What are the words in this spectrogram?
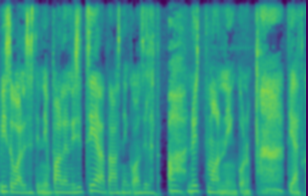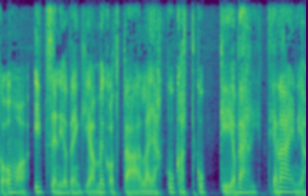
visuaalisesti niin paljon. Niin sit siellä taas niinku on silleen, että ah, nyt mä oon niinku, tiedätkö, oma itseni jotenkin ja mekot päällä ja kukat kukkii ja värit ja näin. Ja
